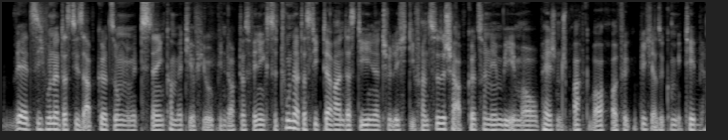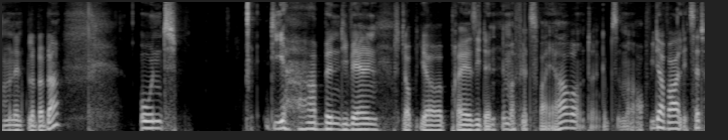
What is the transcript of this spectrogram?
wer jetzt sich wundert, dass diese Abkürzung mit Standing Committee of European Doctors wenig zu tun hat, das liegt daran, dass die natürlich die französische Abkürzung nehmen, wie im europäischen Sprachgebrauch häufig üblich, also Komitee permanent, bla bla bla. Und die haben, die wählen, ich glaube, ihr Präsidenten immer für zwei Jahre und dann gibt es immer auch Wiederwahl etc.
